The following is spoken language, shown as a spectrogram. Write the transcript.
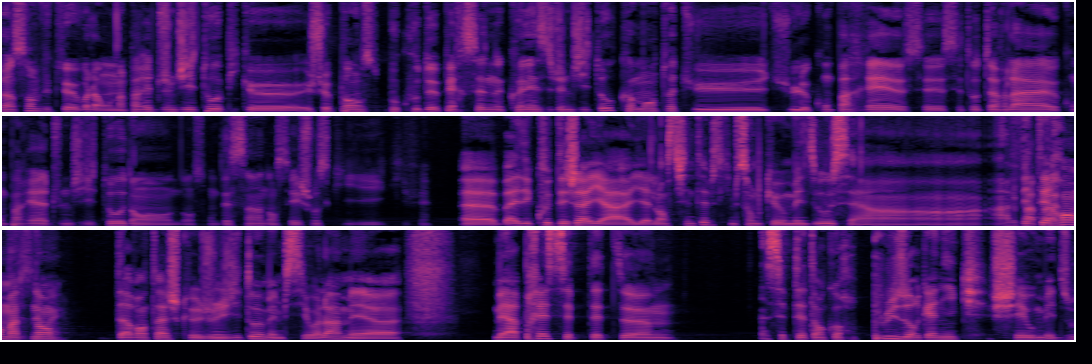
Vincent, vu que voilà, on a parlé de Junji Ito et puis que je pense beaucoup de personnes connaissent Junji Ito, comment toi tu, tu le comparerais, euh, ce- cet auteur-là, euh, comparé à Junji Ito dans, dans son dessin, dans ces choses qu'il fait? Euh, bah écoute déjà il y a, il y a de l'ancienneté parce qu'il me semble que Umezu c'est un, vétéran maintenant disais, ouais. Davantage que Junji Ito même si voilà mais euh, mais après c'est peut-être euh, c'est peut-être encore plus organique chez Umezu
